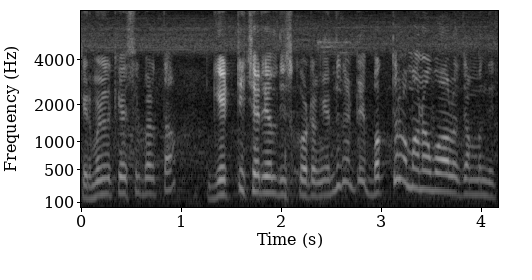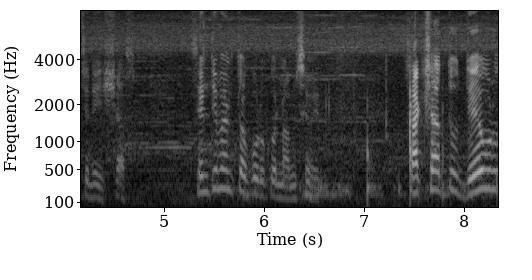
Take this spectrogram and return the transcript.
క్రిమినల్ కేసులు పెడతాం గట్టి చర్యలు తీసుకోవటం. ఎందుకంటే భక్తుల మనోభావాలకు సంబంధించిన విశ్వాసం సెంటిమెంట్తో కూడుకున్న అంశం ఇది. సాక్షాత్తు దేవుడు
